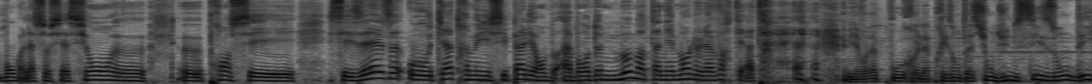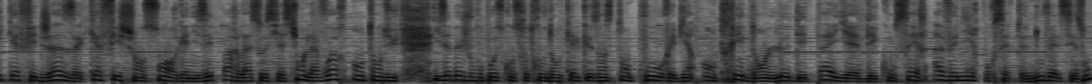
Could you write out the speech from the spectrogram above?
bon, bah, l'association euh, euh, prend ses, aises au théâtre municipal et abandonne momentanément le Lavoir Théâtre. et eh bien voilà pour la présentation d'une saison des cafés jazz, cafés chansons organisés par l'association L'avoir entendu. Isabelle, je vous propose qu'on se retrouve dans quelques instants pour eh bien, entrer dans le détail des concerts à venir pour cette nouvelle saison.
